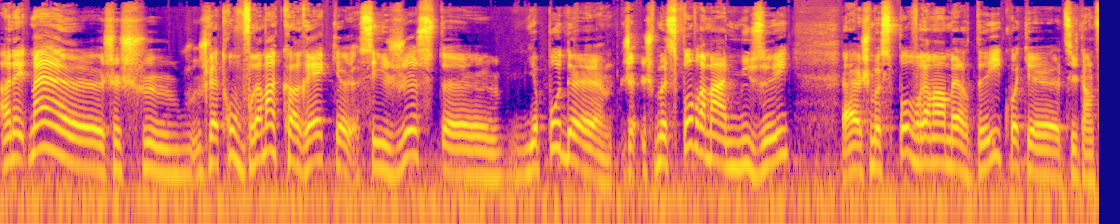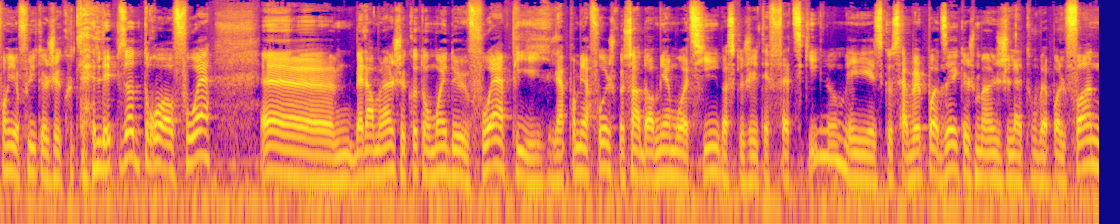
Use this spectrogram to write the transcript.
honnêtement, je, la trouve vraiment correcte. C'est juste. Il n'y a pas de. Je, je me suis pas vraiment amusé. Euh, je me suis pas vraiment emmerdé, quoique, dans le fond, il a fallu que j'écoute l'épisode trois fois. Euh, ben normalement, j'écoute au moins deux fois. Puis la première fois, je me suis endormi à moitié parce que j'étais fatigué. Là, mais est-ce que ça veut pas dire que je, me, je la trouvais pas le fun?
